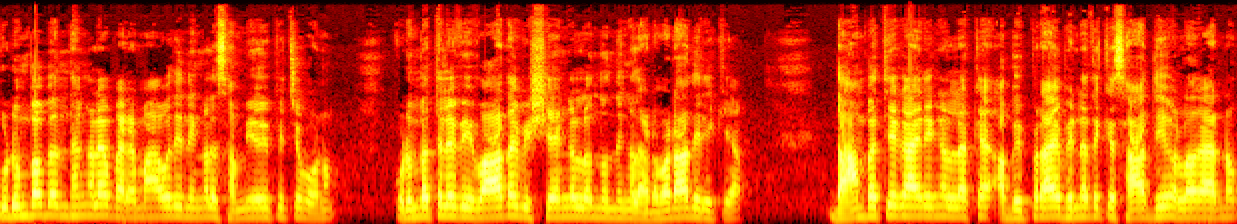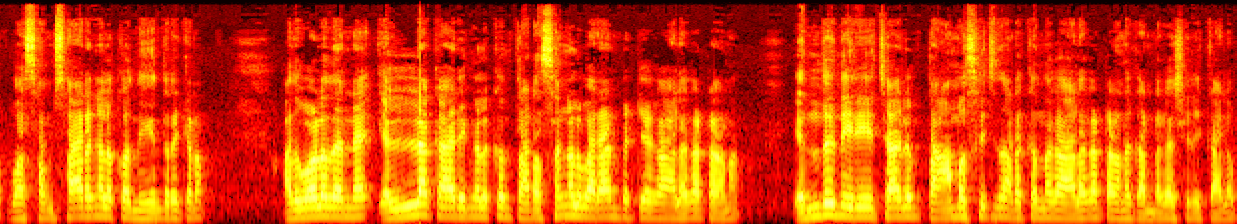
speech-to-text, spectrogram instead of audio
കുടുംബ ബന്ധങ്ങളെ പരമാവധി നിങ്ങൾ സംയോജിപ്പിച്ച് പോകണം കുടുംബത്തിലെ വിവാദ വിഷയങ്ങളിലൊന്നും നിങ്ങൾ ഇടപെടാതിരിക്കുക. ദാമ്പത്യ കാര്യങ്ങളിലൊക്കെ അഭിപ്രായ ഭിന്നതയ്ക്ക് സാധ്യതയുള്ള കാരണം സംസാരങ്ങളൊക്കെ നിയന്ത്രിക്കണം. അതുപോലെ തന്നെ എല്ലാ കാര്യങ്ങൾക്കും തടസ്സങ്ങൾ വരാൻ പറ്റിയ കാലഘട്ടമാണ്. എന്ത് നിരീക്ഷിച്ചാലും താമസിച്ച് നടക്കുന്ന കാലഘട്ടമാണ് കണ്ടകശനിക്കാലം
